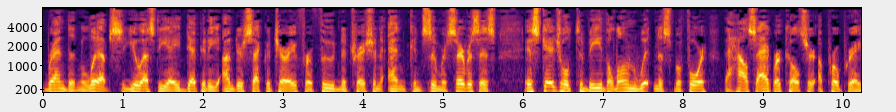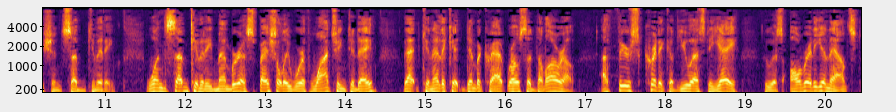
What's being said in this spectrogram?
Brandon Lipps, USDA Deputy Undersecretary for Food, Nutrition, and Consumer Services, is scheduled to be the lone witness before the House Agriculture Appropriations Subcommittee. One subcommittee member especially worth watching today, that Connecticut Democrat Rosa DeLauro, a fierce critic of USDA who has already announced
